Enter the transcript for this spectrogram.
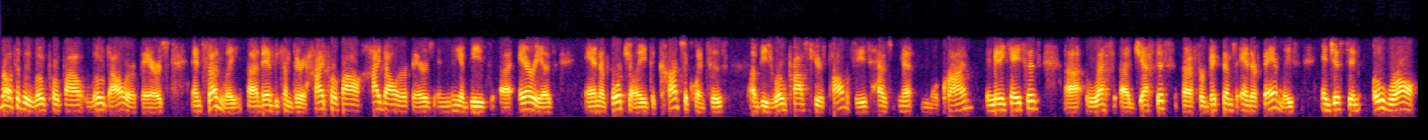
relatively low profile, low dollar affairs. And suddenly uh, they have become very high profile, high dollar affairs in many of these uh, areas. And unfortunately, the consequences of these rogue prosecutors' policies has meant more crime in many cases, uh, less uh, justice uh, for victims and their families, and just an overall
